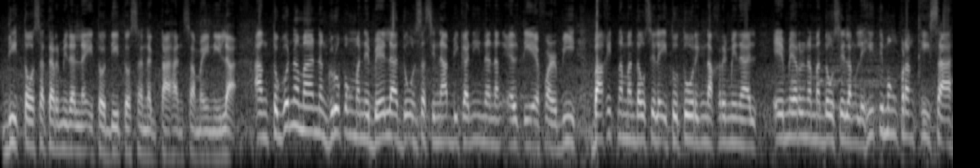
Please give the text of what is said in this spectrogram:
dito sa terminal na ito, dito sa Nagtahan sa Maynila. Ang tugon naman ng grupong Manibela doon sa sinabi kanina ng LTFRB, bakit naman daw sila ituturing na kriminal, eh meron naman daw silang lehitimong prangkisa,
